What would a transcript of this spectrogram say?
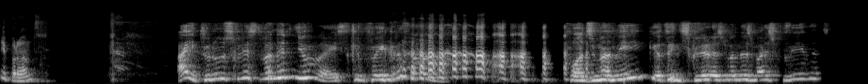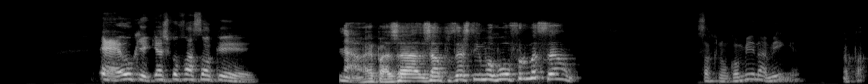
E pronto. Ai, tu não escolheste banda nenhuma, isto que foi engraçado. Podes-me a mim, que eu tenho de escolher as bandas mais fodidas. É, o quê? Queres que eu faça o quê? Não, é pá, já, já puseste aí uma boa formação. Só que não combina a minha. Epá.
